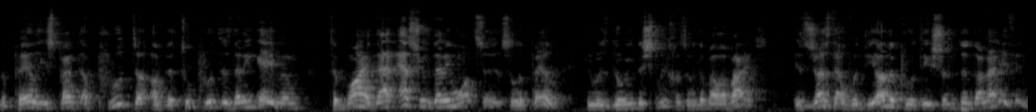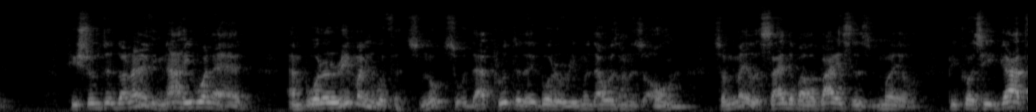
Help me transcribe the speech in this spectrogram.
Lepel, he spent a pruta of the two prutas that he gave him to buy that esrog that he wants. So, Lepel, he was doing the shlichus of the balabais. It's just that with the other pruta, he shouldn't have done anything. He shouldn't have done anything. Now he went ahead and bought a remind with it. So, no, so with that pruta, they bought a remind. That was on his own. So Mele, side the balabais is male because he got,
